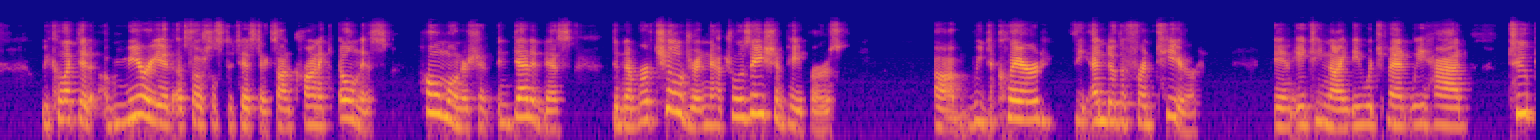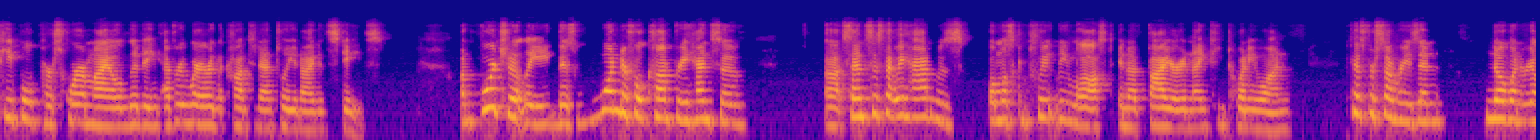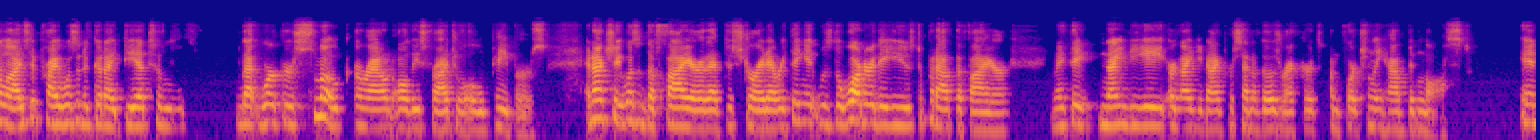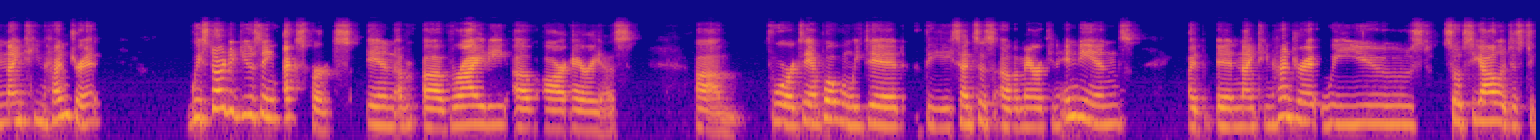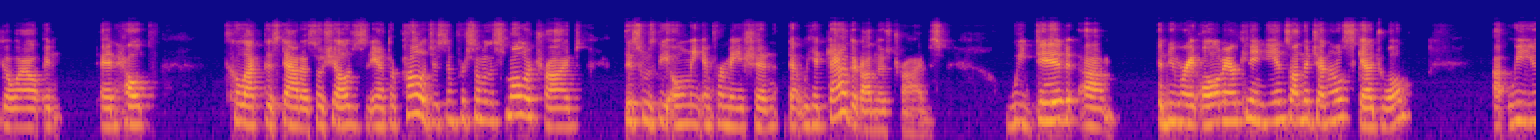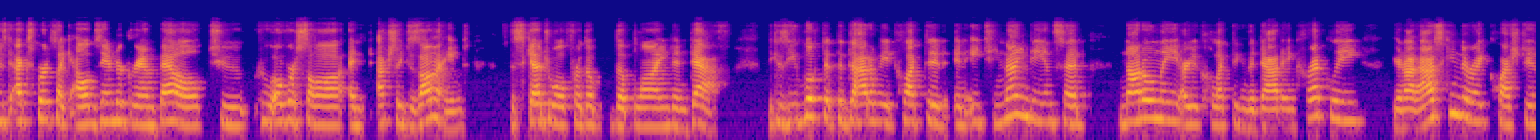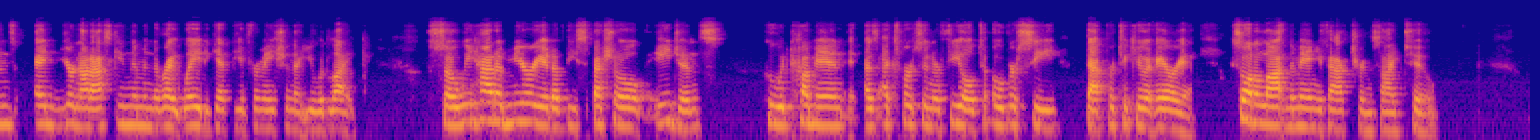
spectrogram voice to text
We collected a myriad of social statistics on chronic illness, home ownership, indebtedness, the number of children, naturalization papers, um, we declared the end of the frontier in 1890, which meant we had two people per square mile living everywhere in the continental United States. Unfortunately, this wonderful comprehensive uh, census that we had was almost completely lost in a fire in 1921 because for some reason no one realized it probably wasn't a good idea to let workers smoke around all these fragile old papers. And actually, it wasn't the fire that destroyed everything, it was the water they used to put out the fire. And I think 98 or 99% of those records, unfortunately, have been lost. In 1900, we started using experts in a, a variety of our areas. Um, for example, when we did the census of American Indians in 1900, we used sociologists to go out and and help collect this data, sociologists and anthropologists. And for some of the smaller tribes, this was the only information that we had gathered on those tribes. We did um, enumerate all American Indians on the general schedule. Uh, we used experts like Alexander Graham Bell to who oversaw and actually designed the schedule for the, the blind and deaf because he looked at the data we had collected in 1890 and said, not only are you collecting the data incorrectly, you're not asking the right questions and you're not asking them in the right way to get the information that you would like. So we had a myriad of these special agents who would come in as experts in their field to oversee that particular area. Saw it a lot in the manufacturing side too.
